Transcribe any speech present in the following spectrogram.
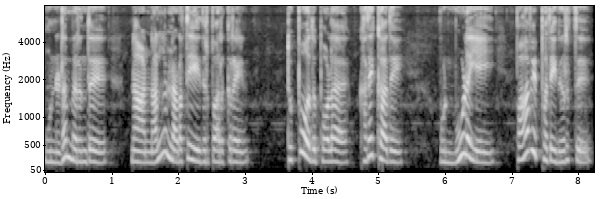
உன்னிடமிருந்து நான் நல்ல நடத்தையை எதிர்பார்க்கிறேன். துப்புவது போல கதைக்காதே. உன் மூளையை பாவிப்பதை நிறுத்து.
